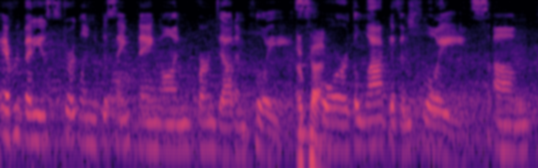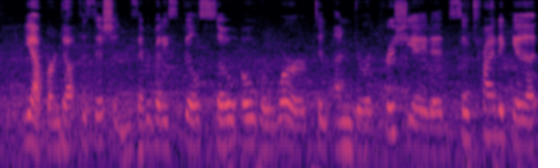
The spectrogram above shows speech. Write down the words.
everybody is struggling with the same thing on burned out employees Okay. or the lack of employees. Um, yeah, burned out physicians. Everybody feels so overworked and underappreciated. So try to get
